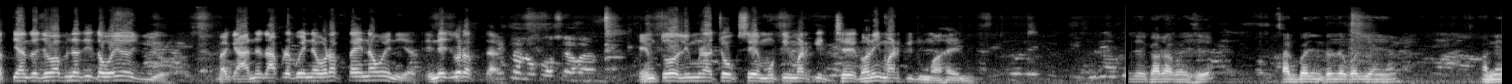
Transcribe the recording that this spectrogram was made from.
અત્યારે તો જવાબ નથી તો વયો જ ગયો. બાકી આને તો આપણે કોઈને ઓળખતા ના હોય ને યાર એને જ ઓળખતા કેટલા લોકો હશે હવે? એમ તો લીમડા ચોક છે મોટી માર્કેટ છે ઘણી માર્કેટોમાં છે એનું. જય કારાભાઈ છે શાકભાજીનો ધંધો કરીએ અહીંયા. અને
